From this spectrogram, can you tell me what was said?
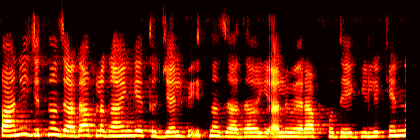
पानी जितना ज़्यादा आप लगाएँगे तो जेल भी इतना ज़्यादा एलोवेरा आपको देगी। लेकिन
